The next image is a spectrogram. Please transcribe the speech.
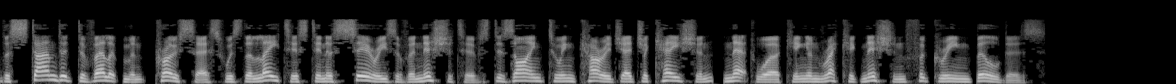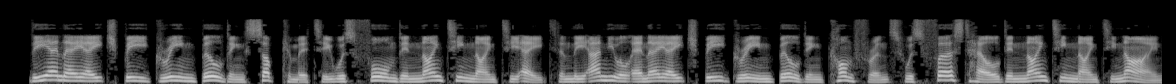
The standard development process was the latest in a series of initiatives designed to encourage education, networking and recognition for green builders. The NAHB Green Building Subcommittee was formed in 1998 and the annual NAHB Green Building Conference was first held in 1999,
